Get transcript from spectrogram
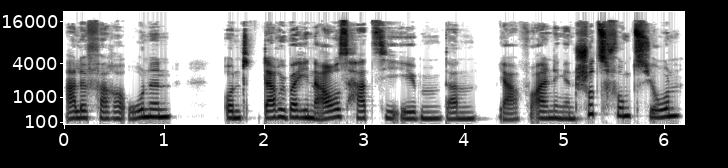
alle Pharaonen, und darüber hinaus hat sie eben dann ja vor allen Dingen Schutzfunktion.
